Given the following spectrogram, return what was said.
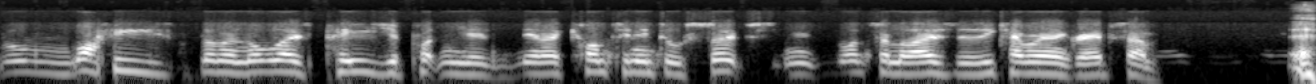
waffles, and all those peas you put in your, you know, continental soups. You want some of those? Does he come around and grab some?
